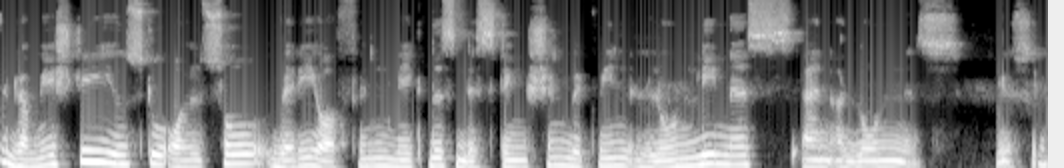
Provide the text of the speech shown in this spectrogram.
Rameshji used to also very often make this distinction between loneliness and aloneness, you see.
